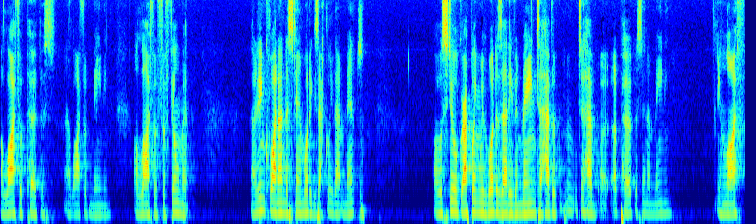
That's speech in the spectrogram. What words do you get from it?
a life of purpose, a life of meaning, a life of fulfillment. I didn't quite understand what exactly that meant. I was still grappling with what does that even mean to have a, to have a purpose and a meaning in life.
